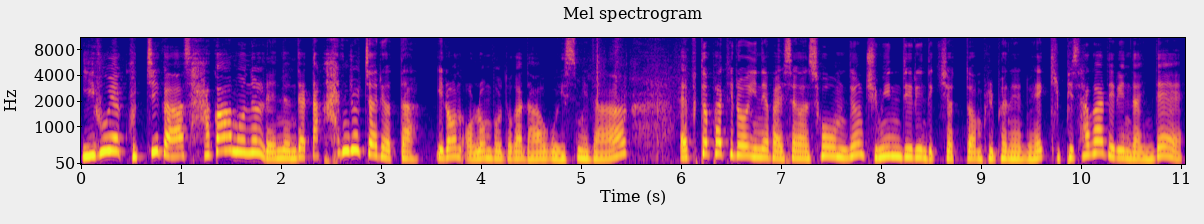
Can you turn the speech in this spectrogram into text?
이후에 구찌가 사과문을 냈는데 딱 한 줄짜리였다. 이런 언론 보도가 나오고 있습니다. after party로 인해 발생한 소음 등 주민들이 느끼셨던 불편에 대해 깊이 사과드린다인데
